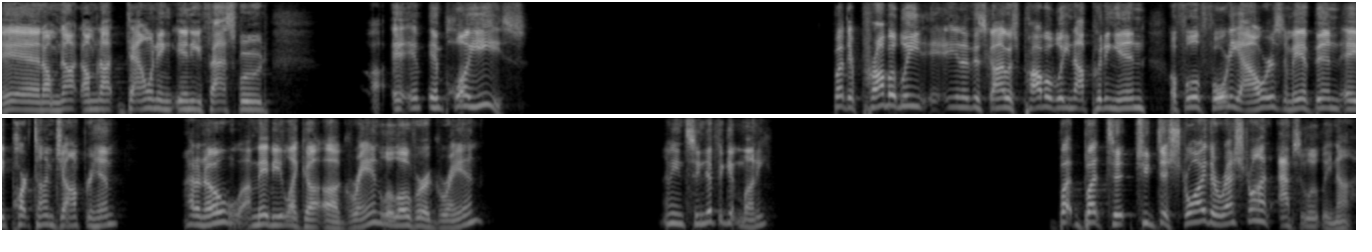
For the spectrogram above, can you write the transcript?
And I'm not I'm not downing any fast food uh, employees. But they're probably, you know, this guy was probably not putting in a full 40 hours. It may have been a part time job for him. I don't know, uh, maybe like a, a grand, a little over a grand. I mean, significant money. But but to, to destroy the restaurant, absolutely not.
